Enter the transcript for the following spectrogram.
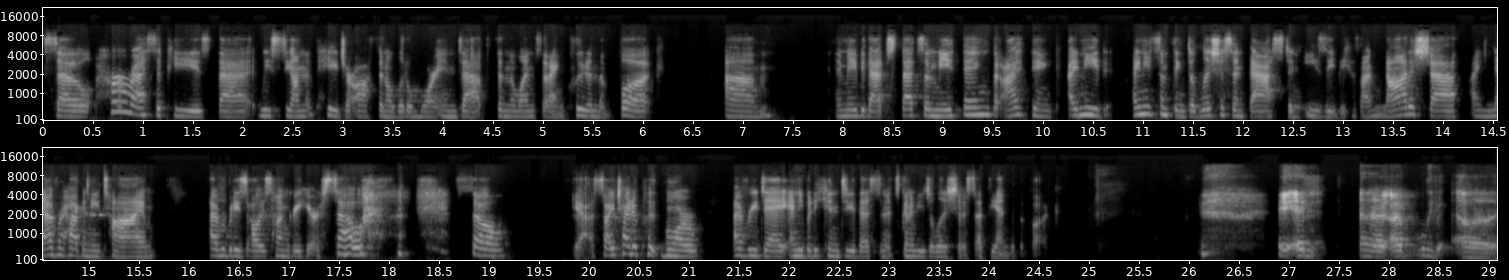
So her recipes that we see on the page are often a little more in depth than the ones that i include in the book. Um, and maybe that's that's a me thing but i think i need I need something delicious and fast and easy because I'm not a chef. I never have any time. Everybody's always hungry here. So, so yeah. So I try to put more every day. Anybody can do this, and it's going to be delicious at the end of the book. And and I, I believe uh,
